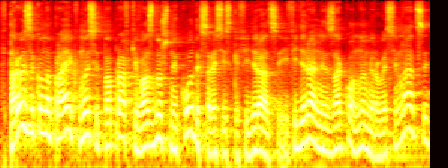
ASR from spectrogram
Второй законопроект вносит поправки в Воздушный кодекс Российской Федерации и Федеральный закон номер 18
